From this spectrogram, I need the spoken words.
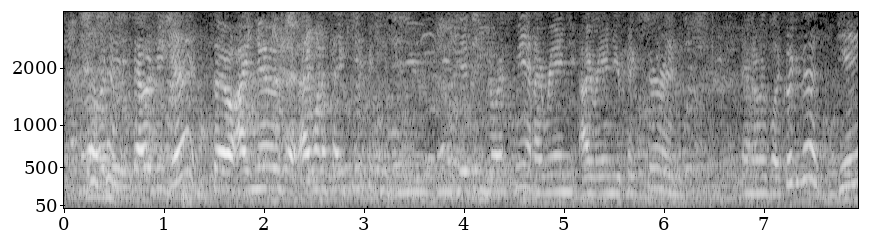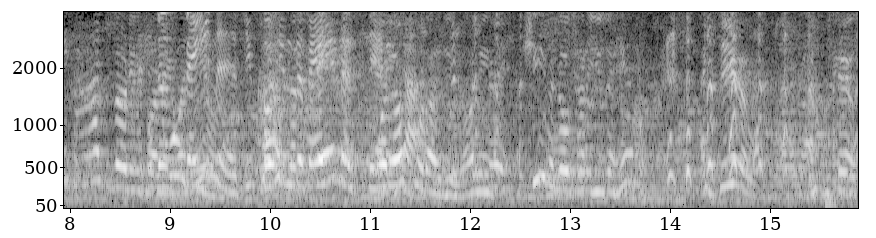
That would be that would be good. So I know that I want to thank you because you you did endorse me, and I ran I ran your picture and. And I was like, look at this, Danny Todd's voting for The me. famous, you call him the famous Danny what else Todd. would I do? I mean, she even knows how to use a hammer. I do. I do.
